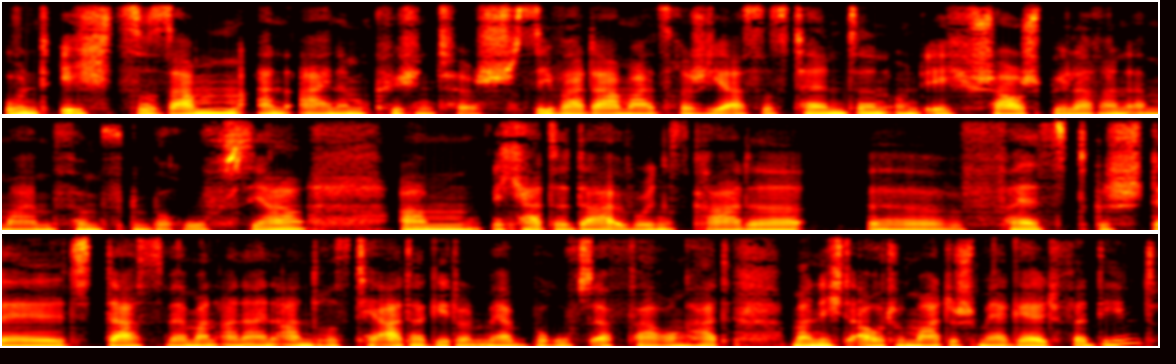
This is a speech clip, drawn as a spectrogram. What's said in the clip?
und ich zusammen an einem Küchentisch. Sie war damals Regieassistentin und ich Schauspielerin in meinem fünften Berufsjahr. Ähm, ich hatte da übrigens gerade äh, festgestellt, dass wenn man an ein anderes Theater geht und mehr Berufserfahrung hat, man nicht automatisch mehr Geld verdient,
